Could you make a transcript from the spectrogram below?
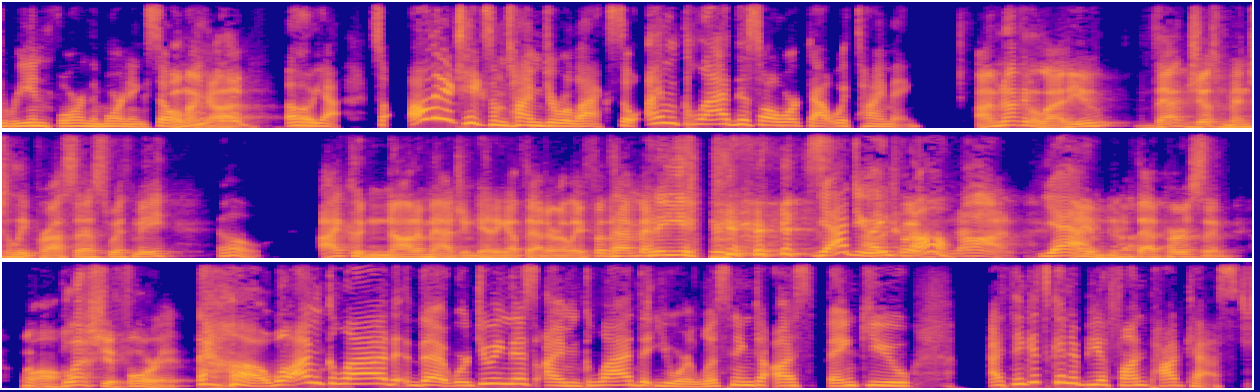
three and four in the morning. So, oh my I'm God. Gonna, oh, yeah. So, I'm going to take some time to relax. So, I'm glad this all worked out with timing. I'm not going to lie to you. That just mentally processed with me. Oh. I could not imagine getting up that early for that many years. Yeah, dude. I could oh. not. Yeah. I am not that person. Well, well, bless you for it. well, I'm glad that we're doing this. I'm glad that you are listening to us. Thank you. I think it's going to be a fun podcast.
